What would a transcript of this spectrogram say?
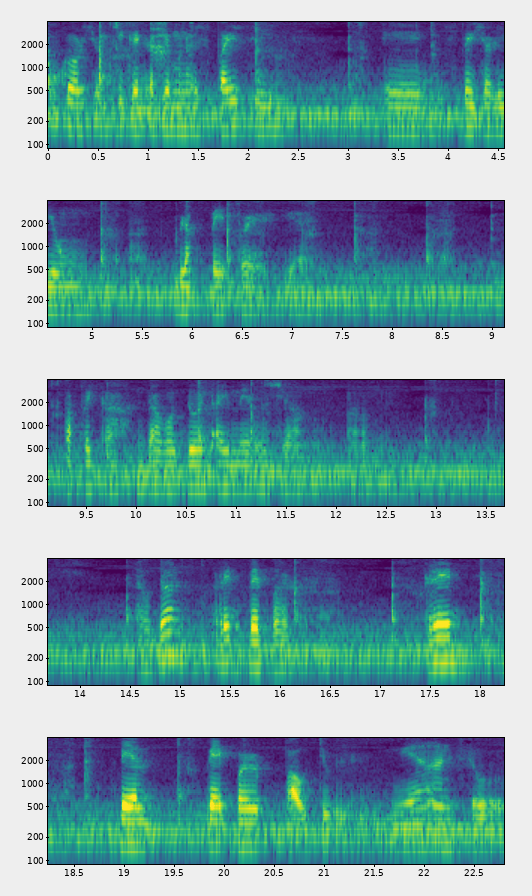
Of course, yung chicken, lagyan mo ng spicy. And especially yung black pepper. Yan. Paprika. Ang tawag doon ay meron siyang um, tawag doon, red pepper. Red bell pepper powder. Yan. So,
